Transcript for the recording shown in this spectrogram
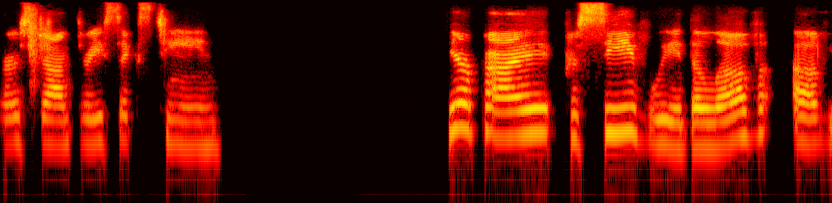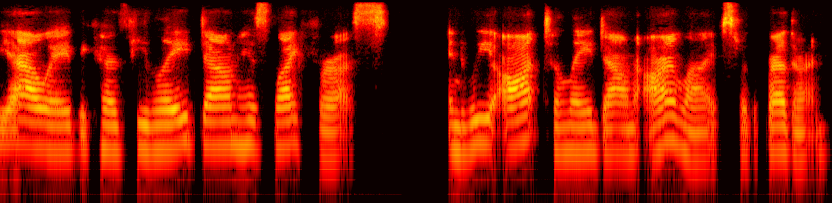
First John 3 16. Hereby perceive we the love of Yahweh because he laid down his life for us, and we ought to lay down our lives for the brethren.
